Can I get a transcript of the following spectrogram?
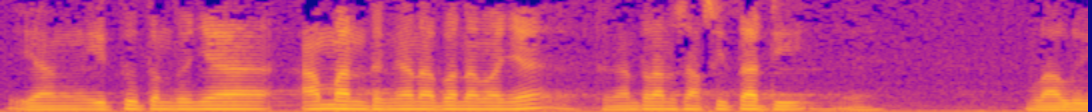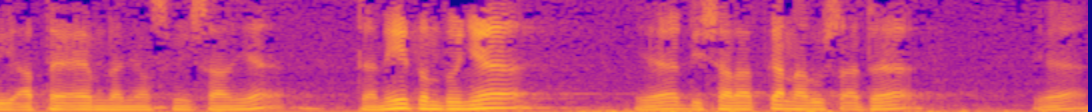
Yang itu tentunya aman dengan apa namanya dengan transaksi tadi ya, melalui ATM dan yang semisalnya. Dan ini tentunya ya disyaratkan harus ada ya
